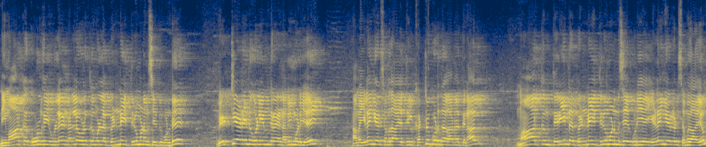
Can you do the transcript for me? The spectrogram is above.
நீ மார்க்க கொள்கை உள்ள நல்ல ஒழுக்கமுள்ள பெண்ணை திருமணம் செய்து கொண்டு வெற்றி அடைந்து கொள் என்கிற நபிமொழியை நம்ம இளைஞர் சமுதாயத்தில் கற்றுக் கொடுத்த காரணத்தினால் மார்க்கம் தெரிந்த பெண்ணை திருமணம் செய்யக்கூடிய இளைஞர்கள் சமுதாயம்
